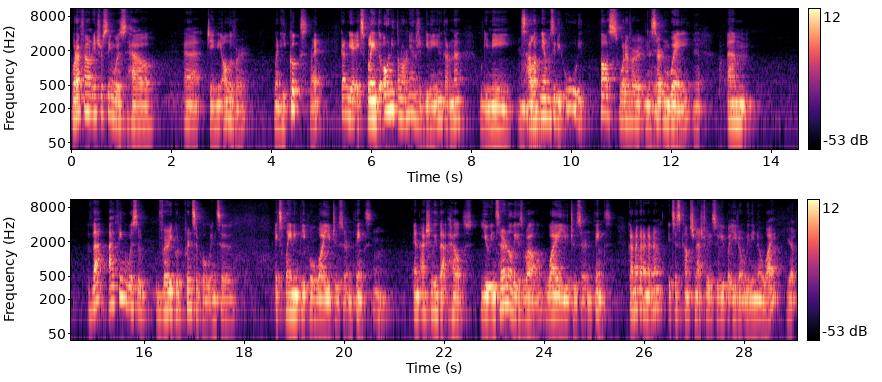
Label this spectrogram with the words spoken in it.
what I found interesting was how uh, Jamie Oliver, when he cooks, right? Kan dia explain tuh, oh ini telurnya harus diginiin karena begini. Mhm. Saladnya mesti di, uh, di toss whatever in a Yeah. certain way. Yeah. Um, that I think was a very good principle into explaining people why you do certain things. Hmm. And actually that helps you internally as well why you do certain things. Karena kadang-kadang it just comes naturally to you but you don't really know why. Yep.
